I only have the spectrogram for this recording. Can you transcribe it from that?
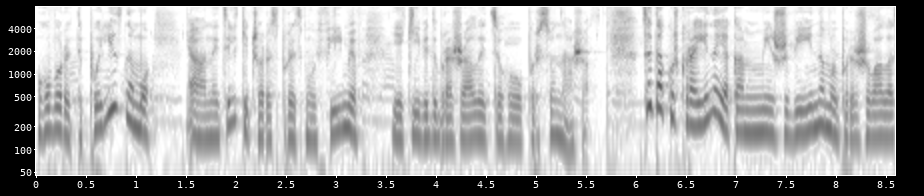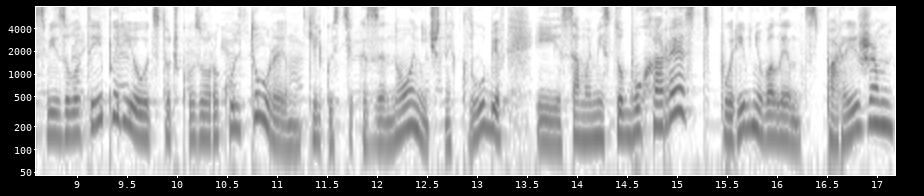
говорити по-різному, а не тільки через призму фільмів, які відображали цього персонажа. Це також країна, яка між війнами переживала свій золотий період з точки зору культури, кількості казино, нічних клубів, і саме місто Бухарест порівнювали з Парижем,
